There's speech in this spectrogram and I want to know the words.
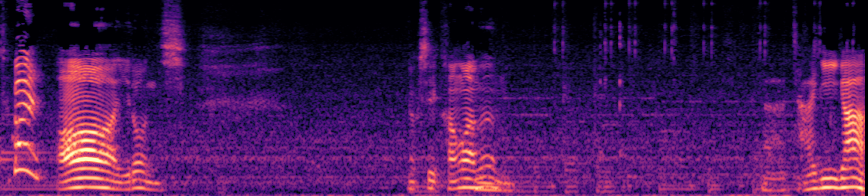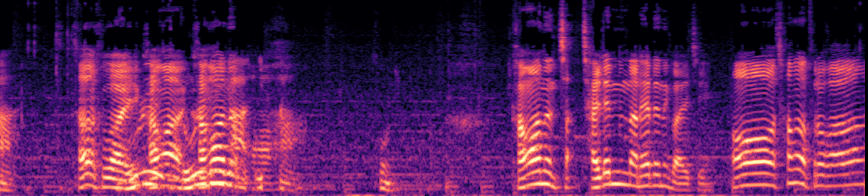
제발! 아 이런 씨. 역시 강화는 자, 자기가 자 그거 알지 강화 강화는 아, 있다. 손. 강화는 자- 잘 되는 날 해야 되는 거 알지? 어 찬아 들어가.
